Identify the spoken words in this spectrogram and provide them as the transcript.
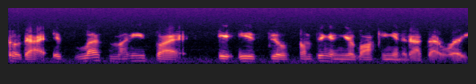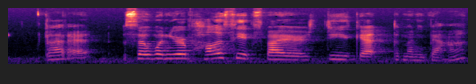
so that it's less money, but it is still something, and you're locking in it at that rate. Got it. So when your policy expires, do you get the money back?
